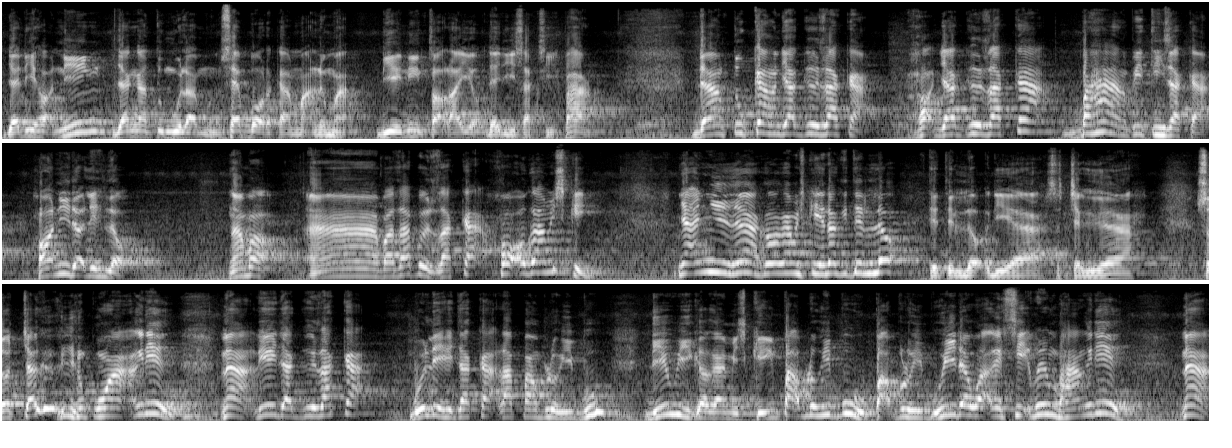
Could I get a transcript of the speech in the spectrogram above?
Jadi hak ni jangan tunggu lama, sebarkan maklumat. Dia ni tak layak jadi saksi. Faham? Dan tukang jaga zakat. Hak jaga zakat, bahan pitih zakat. Hak ni tak boleh lock. Nampak? Ah, pasal apa? Zakat hak orang miskin. Nyanyi lah kalau orang miskin dah kita lock. Kita lock dia secara so caranya puak dia. Nak dia jaga zakat. Boleh zakat 80 ribu Dewi ke orang miskin 40 ribu. 40 ribu dia dah buat resip pun bahang dia. Nak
